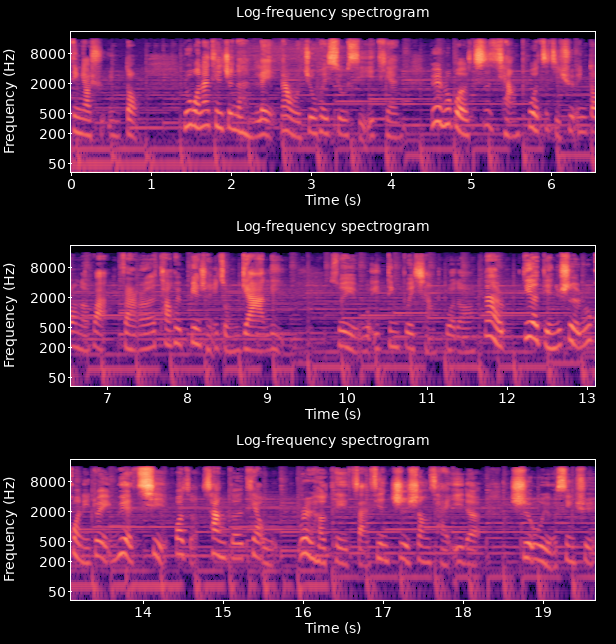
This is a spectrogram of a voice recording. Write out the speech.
定要去运动。如果那天真的很累，那我就会休息一天。因为如果是强迫自己去运动的话，反而它会变成一种压力，所以我一定不会强迫的哦。那第二点就是，如果你对乐器或者唱歌跳舞，任何可以展现自身才艺的事物有兴趣，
